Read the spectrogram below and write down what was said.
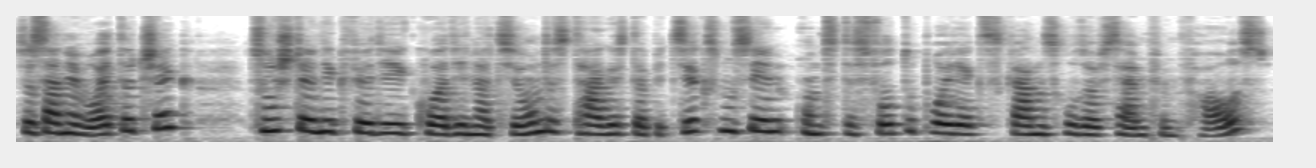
Susanne Wojtacek Zuständig für die Koordination des Tages der Bezirksmuseen und des Fotoprojekts Ganz Rudolfsheim 5 Haus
